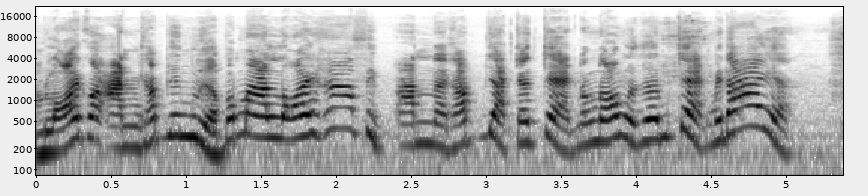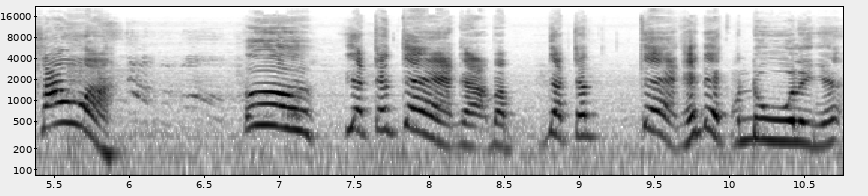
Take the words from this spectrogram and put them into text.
300 กว่าอันครับ ยังเหลือประมาณ 150 อันนะครับ อยากจะแจกน้องๆเหลือเกินแจกไม่ได้อะเศร้าอะ เออ อยากจะแจกอะ แบบ อยากจะแจกให้เด็กมันดูอะไรเงี้ย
